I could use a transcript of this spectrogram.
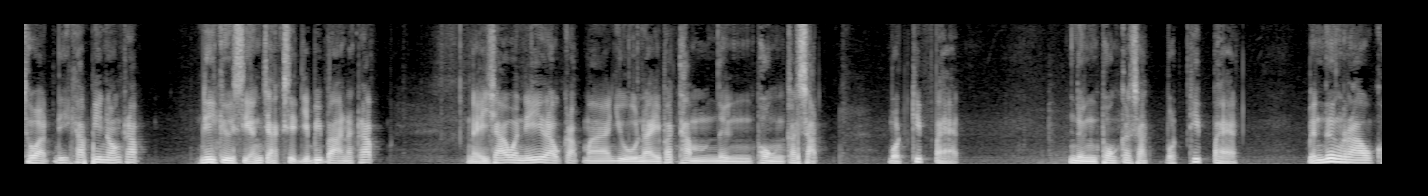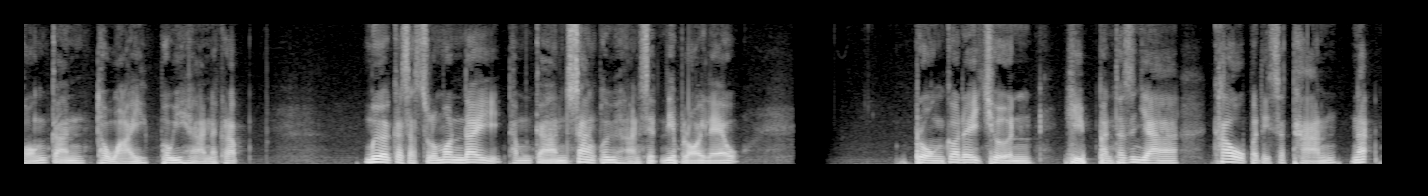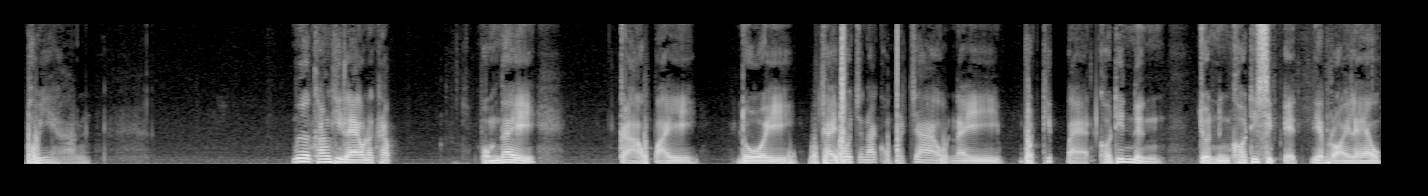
สวัสดีครับพี่น้องครับ นี่คือเสียงจากสิทธิบิบาลนะครับ ในเช้าวันนี้เรากลับมาอยู่ในพระธรรมหนึ่งพงกษัตริย์ บทที่8หนึ่งพงกษัตริย์บทที่ 8 เป็นเรื่องราวของการถวายพระวิหารนะครับ เมื่อกษัตริย์โซโลมอนได้ทำการสร้างพระวิหารเสร็จเรียบร้อยแล้วพระองค์ก็ได้เชิญหีบพันธสัญญาเข้าประดิษฐานณพระวิหาร เมื่อครั้งที่แล้วนะครับ ผมได้กล่าวไปโดยใช้พระชนะของพระเจ้าในบทที่ 8 ข้อที่ 1 จนถึงข้อที่ 11 เรียบร้อยแล้ว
